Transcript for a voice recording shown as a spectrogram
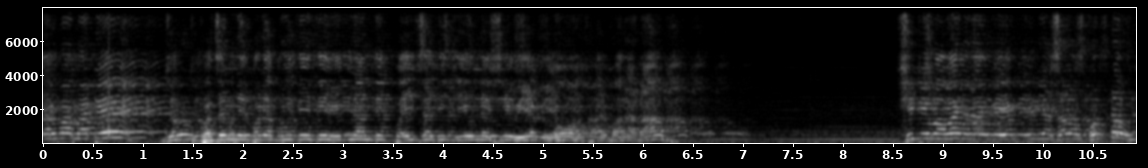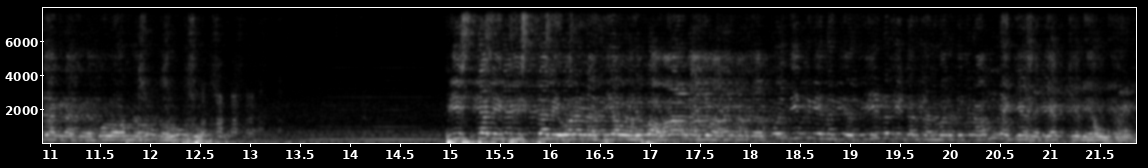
કરવા માટે જરૂર ભજનની પડે, બુદ્ધિથી વિજ્ઞાનથી પૈસાથી જીવને શિવ એક ન થાય. મારા રામ સિટીમાં હોય ને કે એક ચીડિયા સાળો ખોટા ઉજાગરા કરે. બોલો અમને શું કરવું શું પિસ્તાલી પિસ્તાલી વર્ષના થયા હોય ઊભા વાળા જેવા રખડતા કોઈ દીકરી નથી જતી એ નથી કરતા. મારા દીકરા અમને કહે છે કે એકચ્યુઅલી આવું કઈ ન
